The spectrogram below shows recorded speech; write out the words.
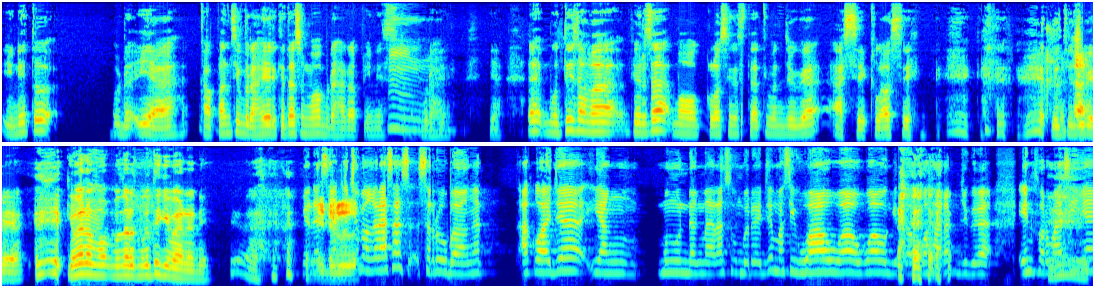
ini tuh udah iya, kapan sih berakhir? Kita semua berharap ini Hmm. berakhir. Ya. Eh, Muti sama Firsa mau closing statement juga? Asik closing. Lucu juga ya. Gimana menurut Muti gimana nih? Gak sih, aku cuma ngerasa seru banget. Aku aja yang mengundang narasumber aja masih wow, wow, wow gitu. Aku harap juga informasinya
